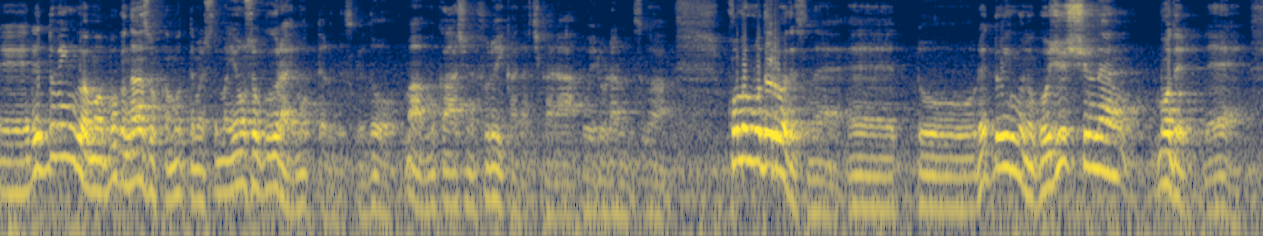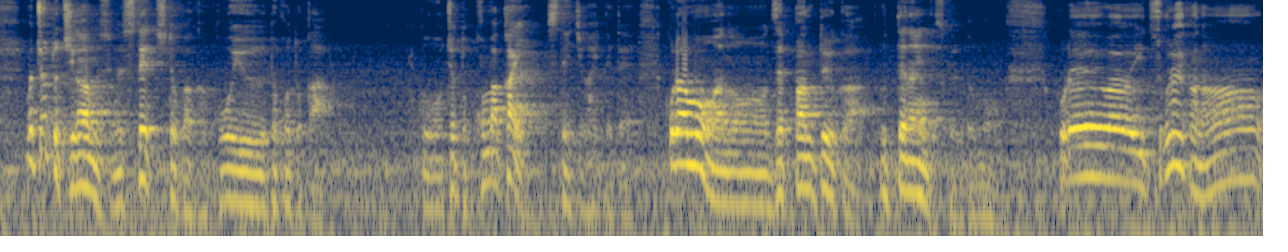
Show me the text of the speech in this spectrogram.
えーレッドウィングはもう僕何足か持ってまして、まあ、4足ぐらい持ってるんですけど、まあ、昔の古い形からいろいろあるんですがこのモデルはですね、えーっとレッドウィングの50周年モデルで、まあ、ちょっと違うんですよね。ステッチとかこういうとことか。こうちょっと細かいステッチが入っててこれはもうあの絶版というか売ってないんですけれどもこれはいつぐらいかな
